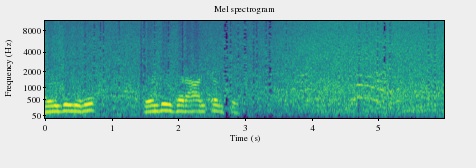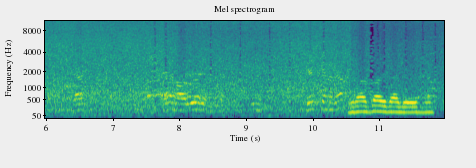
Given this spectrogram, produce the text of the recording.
Görüldüğü gibi harika bir şey. Biraz daha ilerleyeyim ben.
